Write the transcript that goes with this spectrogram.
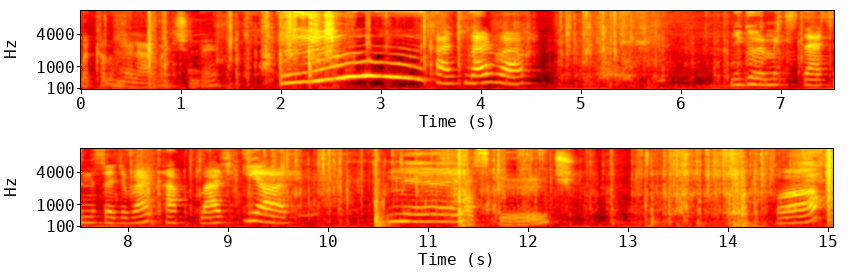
Bakalım neler var içinde. Uuu, kartlar var. Ne görmek istersiniz acaba? Kartlar çıkıyor. Geç. Hop.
